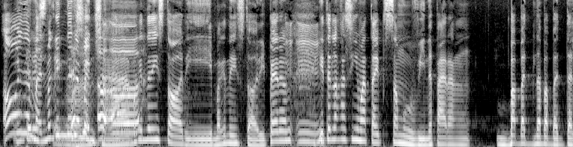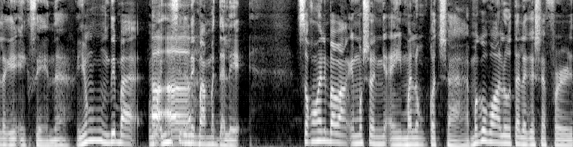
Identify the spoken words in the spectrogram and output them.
Oo naman, Interesting. maganda naman siya. Oo. Maganda yung story. Maganda yung story. Pero ito lang kasi yung mga types ng movie na parang babad na babad talaga yung eksena. Yung, di ba, hindi sila nagmamadali. So kung halimbawa ang emosyon niya ay malungkot siya, magwawallow talaga siya for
